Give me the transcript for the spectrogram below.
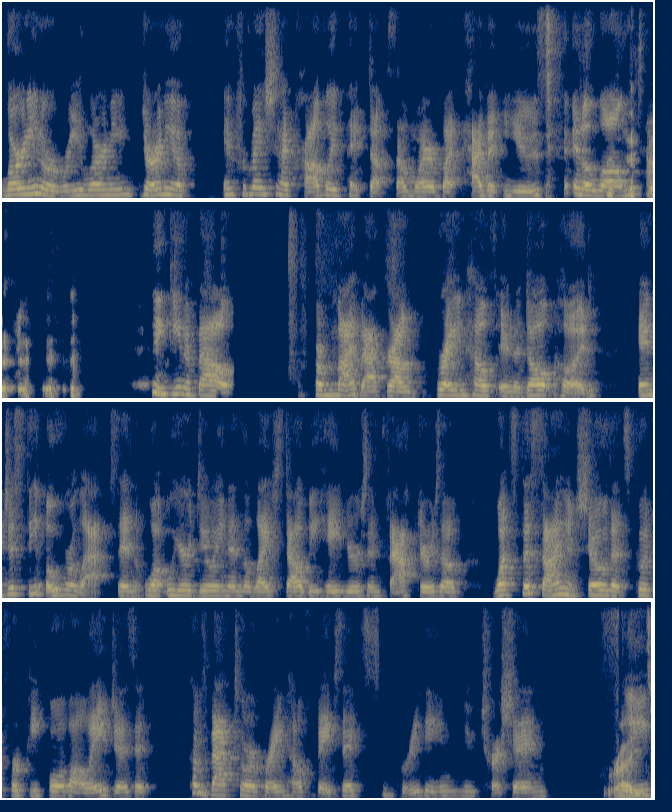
learning or relearning journey of information I probably picked up somewhere but haven't used in a long time. Thinking about, from my background, brain health in adulthood and just the overlaps and what we are doing and the lifestyle behaviors and factors of what's the science show that's good for people of all ages. It comes back to our brain health basics breathing, nutrition, right. sleep,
